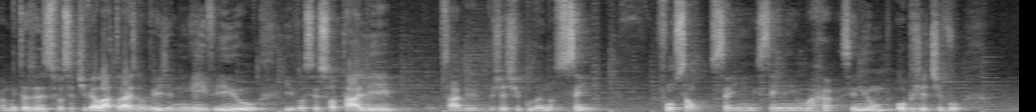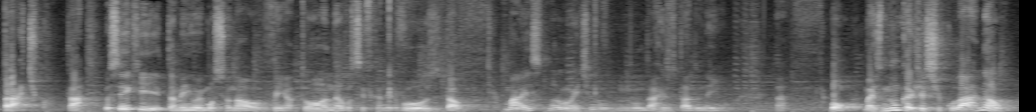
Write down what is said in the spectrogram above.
Muitas vezes, se você estiver lá atrás no grid, ninguém viu e você só está ali, sabe, gesticulando sem função, sem, sem, nenhuma, sem nenhum objetivo prático, tá? Eu sei que também o emocional vem à tona, você fica nervoso e tal, mas normalmente não, não dá resultado nenhum, tá? Bom, mas nunca gesticular? Não.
